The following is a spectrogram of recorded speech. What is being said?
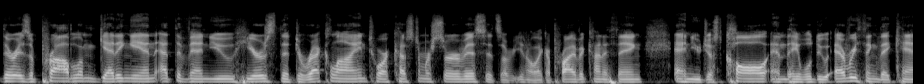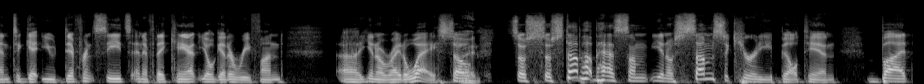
there is a problem getting in at the venue. Here's the direct line to our customer service. It's a you know like a private kind of thing. And you just call and they will do everything they can to get you different seats. And if they can't you'll get a refund uh, you know right away. So right. so so StubHub has some you know some security built in but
